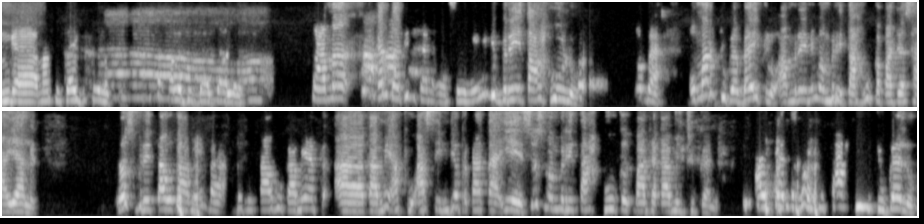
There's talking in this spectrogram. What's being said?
Enggak, maksud saya gitu loh. Kita kalau dibaca loh. Sama, kan tadi ikan asin ini diberitahu loh. Coba, Umar juga baik loh. Amri ini memberitahu kepada saya loh. Terus beritahu kami, Pak, beritahu kami eh, kami Abu Asim dia berkata, Yesus memberitahu kepada kami juga loh. Akan memberitahu juga loh.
